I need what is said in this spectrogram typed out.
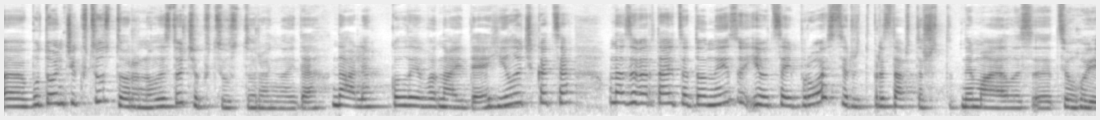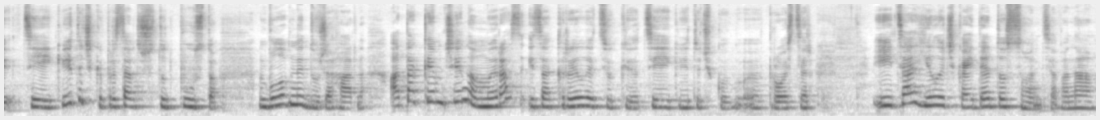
Е, Бутончик в цю сторону, листочок в цю сторону йде. Далі, коли вона йде, гілочка ця, вона завертається донизу, і оцей простір, представте, що тут немає е, цього, цієї квіточки, представте, що тут пусто. Було б не дуже гарно. А таким чином ми раз і закрили цю кві- цією квіточкою е, простір. І ця гілочка йде до сонця. Вона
